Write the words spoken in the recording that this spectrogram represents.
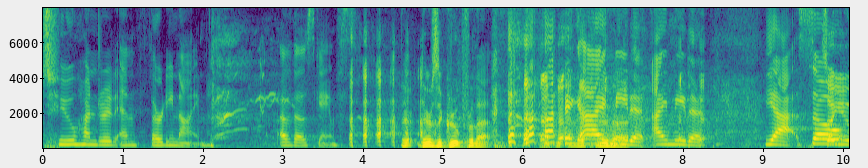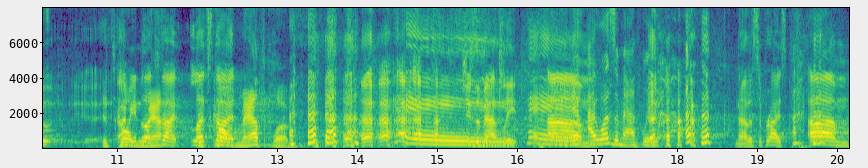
239 of those games. There, there's a group for that. I, I need it. I need it. Yeah. So. So you. It's called I mean, let's not. Let's it's not. called math club. Hey. She's a mathlete. Hey. Um, I was a mathlete. Not a surprise. Um,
